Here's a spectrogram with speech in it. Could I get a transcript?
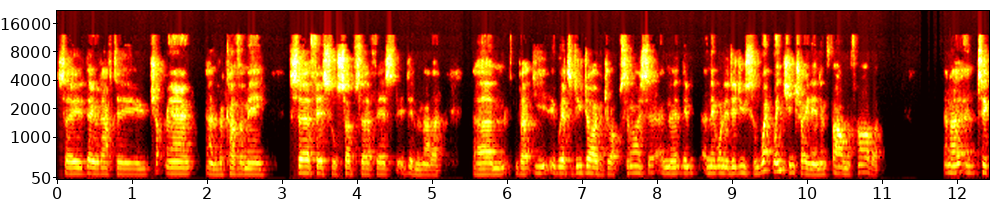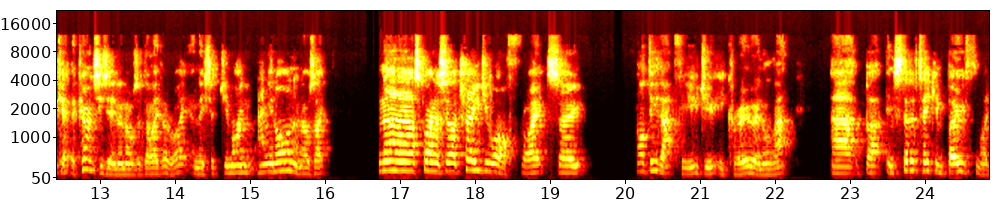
So they would have to chuck me out and recover me, surface or subsurface, it didn't matter. Um, but you, we had to do diver drops, and I said, and they, and they wanted to do some wet winching training in Falmouth Harbour, and, I, and to get the currencies in. And I was a diver, right? And they said, "Do you mind hanging on?" And I was like, "No, no, that's fine." I said, "I'll trade you off, right? So I'll do that for you, duty crew, and all that." Uh, but instead of taking both my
